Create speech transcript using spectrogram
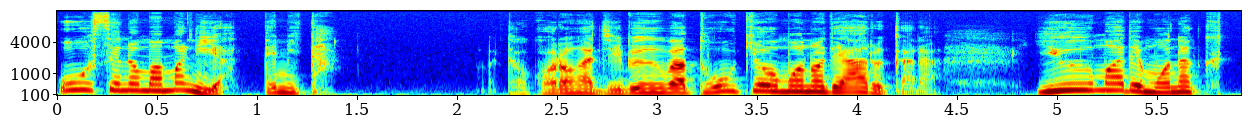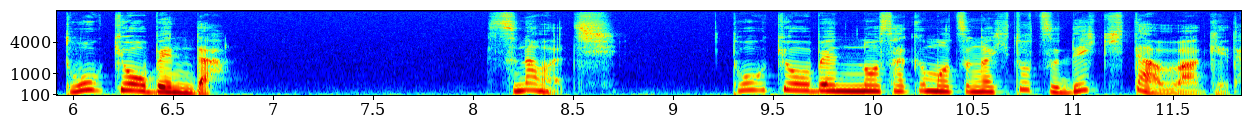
仰せのままにやってみた。ところが自分は東京者であるから言うまでもなく東京弁だ。すなわち東京弁の作物が一つできたわけだ。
